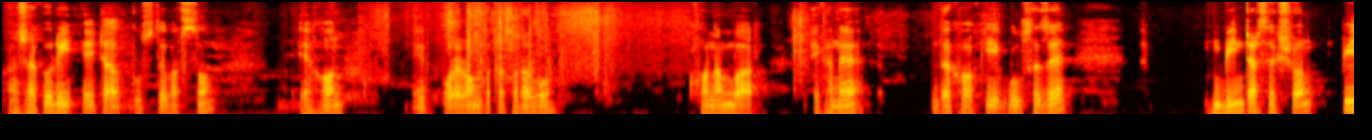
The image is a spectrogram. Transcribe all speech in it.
আশা করি এটা বুঝতে পারছ। এখন এর পরের অঙ্কটা করাবো। খ নাম্বার, এখানে দেখো কি বলছে যে B intersection P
